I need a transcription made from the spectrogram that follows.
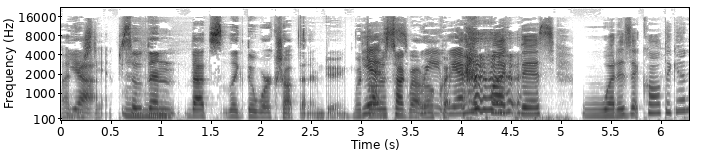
understand. Yeah. So Mhm. then that's like the workshop that I'm doing, which I'll just talk about we, real quick. We have to plug this. What is it called again?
